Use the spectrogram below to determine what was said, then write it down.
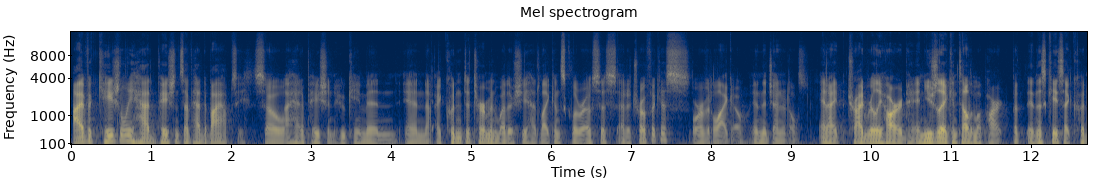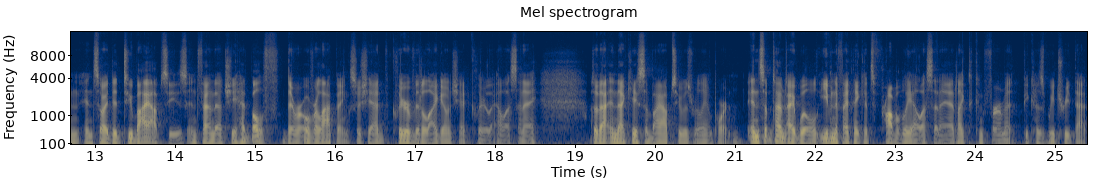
I've occasionally had patients I've had to biopsy. So I had a patient who came in and I couldn't determine whether she had lichen sclerosus atrophicus or vitiligo in the genitals. And I tried really hard, and usually I can tell them apart, but in this case I couldn't. And so I did two biopsies and found out she had both. They were overlapping. So she had clear vitiligo and she had clear LSNA. So that in that case, a biopsy was really important. And sometimes I will, even if I think it's probably LSNA, I'd like to confirm it because we treat that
